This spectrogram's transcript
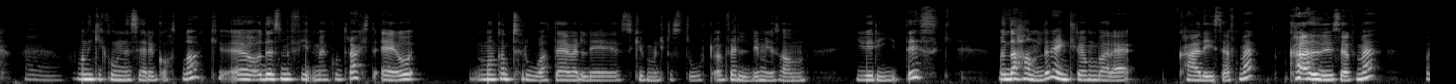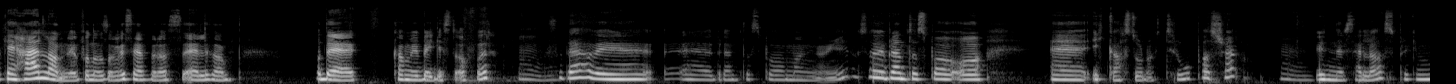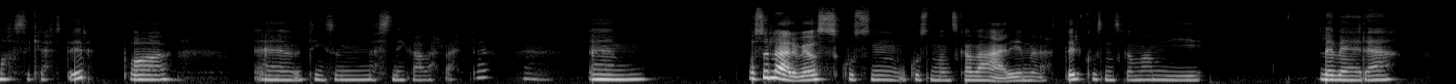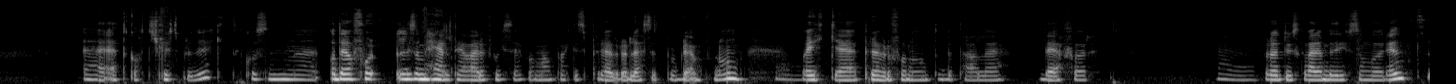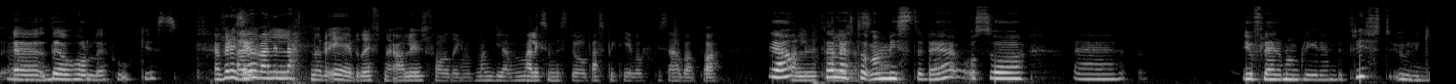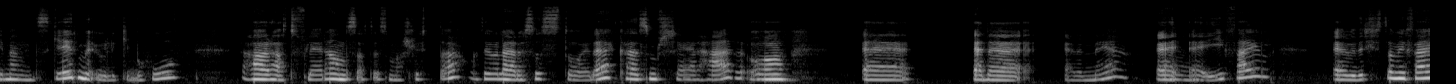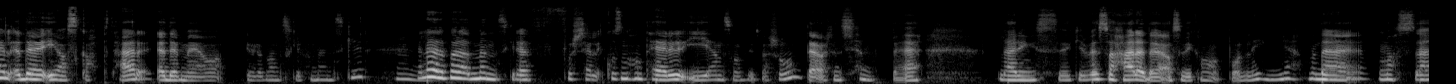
At man ikke kommuniserer godt nok. Eh, Og det som er fint med en kontrakt, er jo Man kan tro at det er veldig skummelt og stort og veldig mye sånn juridisk. Men det handler egentlig om bare Hva er det de ser for meg? Hva er det du ser for meg? OK, her lander vi på noe som vi ser for oss er litt sånn Og det kan vi begge stå for. Så det har vi eh, brent oss på mange ganger. Og så har vi brent oss på å eh, ikke ha stor nok tro på oss sjøl. Underselge oss, bruke masse krefter på eh, ting som nesten ikke har vært verdt det. Um, og så lærer vi oss hvordan, hvordan man skal være i møter. Hvordan skal man gi Levere eh, et godt sluttprodukt. Hvordan, eh, og det å for, liksom hele tida være fokusert på at man faktisk prøver å løse et problem for noen, og ikke prøver å få noen til å betale det for for at du skal være en bedrift som går rundt. Eh, det å holde fokus. Ja, for Det er sikkert veldig lett når du er i bedriften og alle utfordringene. at Man glemmer liksom det store perspektivet og fokuserer bare på Ja, Alle det er lett at man mister det. Og så eh, Jo flere man blir i en bedrift, ulike mennesker med ulike behov Jeg har hatt flere ansatte som har slutta, og det å lære seg å stå i det Hva er det som skjer her? Og eh, er, det, er det med? Er, er jeg feil? Er bedriften min feil? Er det jeg har skapt her, er det med å gjøre det vanskelig for mennesker? Eller er det bare at mennesker er forskjellige? Hvordan håndterer i en sånn situasjon? Det har vært en kjempelæringskurve. Så her er det Altså, vi kan holde på lenge, men det er masse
